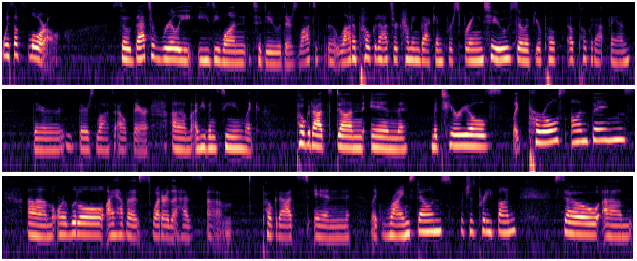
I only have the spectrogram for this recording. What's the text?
with a floral. So that's a really easy one to do. There's lots of a lot of polka dots are coming back in for spring too. So if you're po- a polka dot fan, there there's lots out there. Um, I've even seen like polka dots done in materials like pearls on things um, or little. I have a sweater that has um, polka dots in like rhinestones, which is pretty fun. So um,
